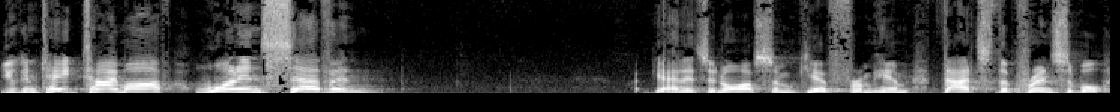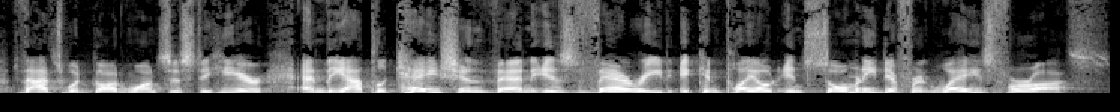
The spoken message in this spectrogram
You can take time off. One in seven. Again, it's an awesome gift from Him. That's the principle. That's what God wants us to hear. And the application then is varied, it can play out in so many different ways for us.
